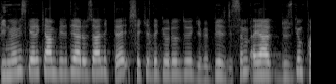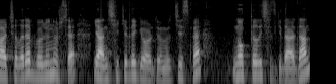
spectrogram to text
bilmemiz gereken bir diğer özellik de şekilde görüldüğü gibi bir cisim eğer düzgün parçalara bölünürse yani şekilde gördüğümüz cisme noktalı çizgilerden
